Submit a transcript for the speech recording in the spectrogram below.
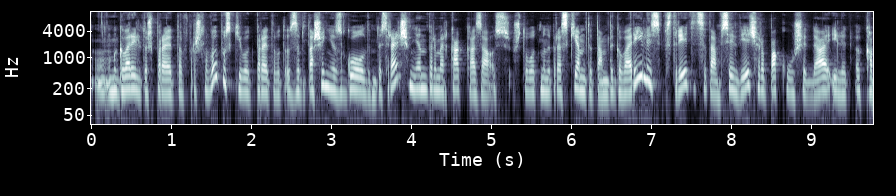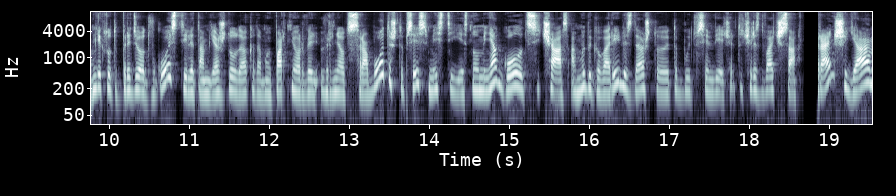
Мы говорили тоже про это в прошлом выпуске, вот про это вот взаимоотношение с голодом. То есть раньше мне, например, как казалось, что вот мы, например, с кем-то там договорились встретиться там в 7 вечера покушать, да, или ко мне кто-то придет в гости, или там я жду, да, когда мой партнер вернется с работы, чтобы сесть вместе есть. Но у меня голод сейчас час, а мы договорились, да, что это будет в 7 вечера, это через 2 часа. Раньше я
